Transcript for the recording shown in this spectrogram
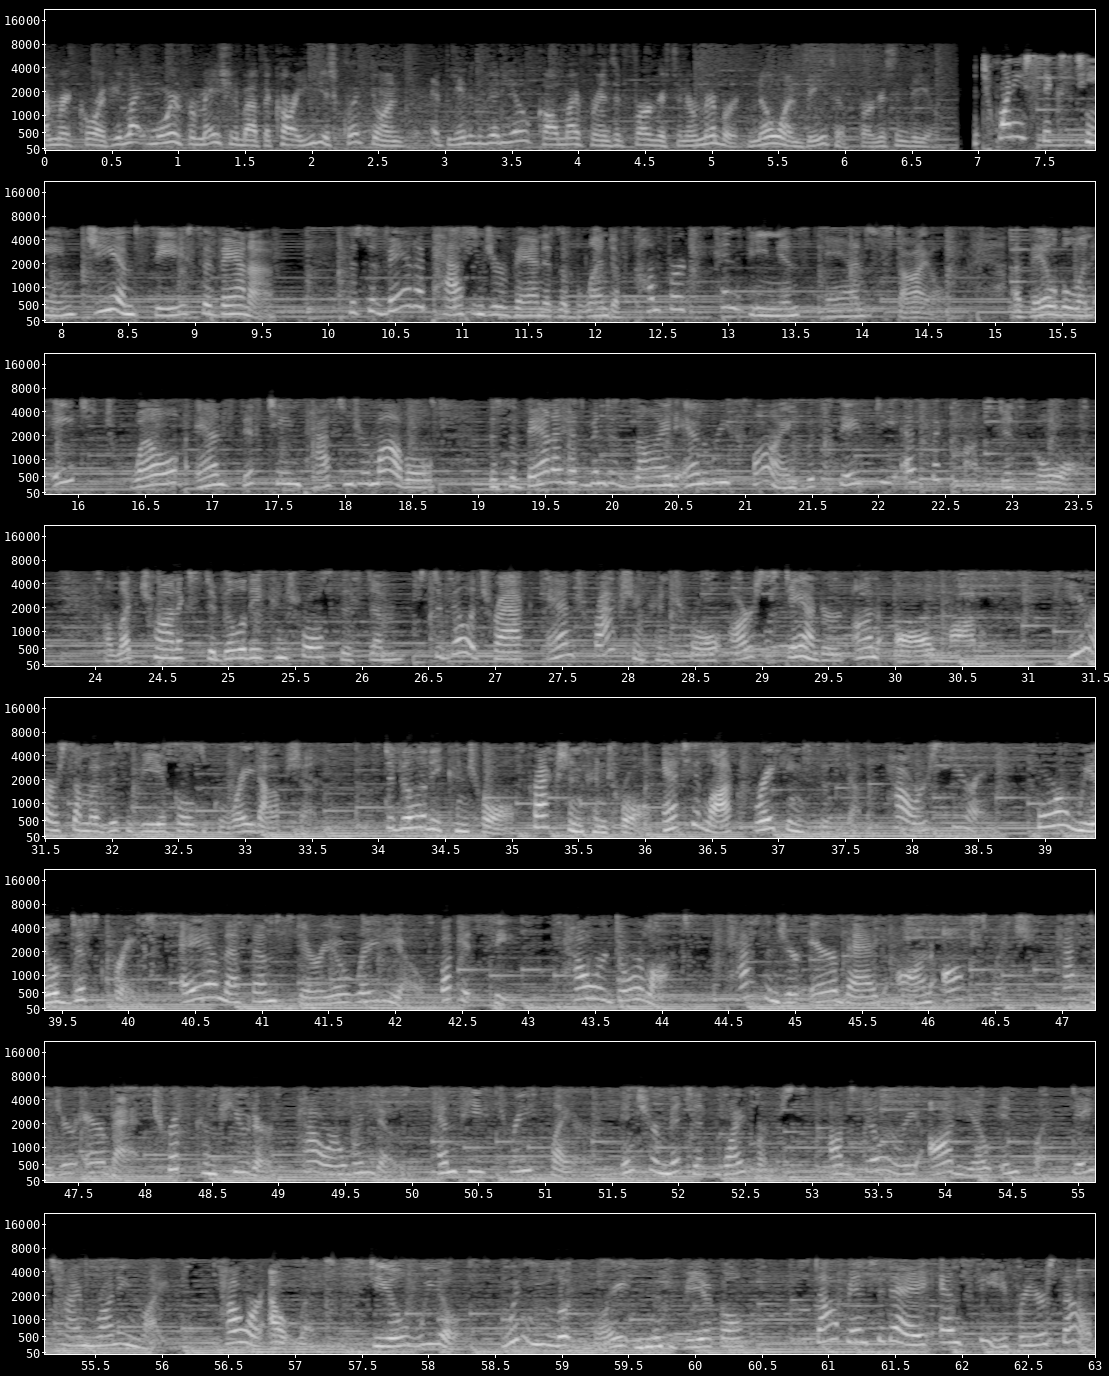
I'm Rick Core. If you'd like more information about the car you just clicked on at the end of the video, call my friends at Ferguson. Remember, no one beats a Ferguson deal. The 2016 GMC Savana. The Savana passenger van is a blend of comfort, convenience, and style. Available in 8, 12, and 15 passenger models, the Savana has been designed and refined with safety as the constant goal. Electronic stability control system, StabiliTrak, and traction control are standard on all models. Here are some of this vehicle's great options. Stability control, traction control, anti-lock braking system, power steering, four-wheel disc brakes, AM FM stereo radio, bucket seats, power door locks, passenger airbag on off switch, passenger airbag, trip computer, power windows, MP3 player, intermittent wipers, auxiliary audio input, daytime running lights, power outlets, steel wheels. Wouldn't you look great in this vehicle? Stop in today and see for yourself.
